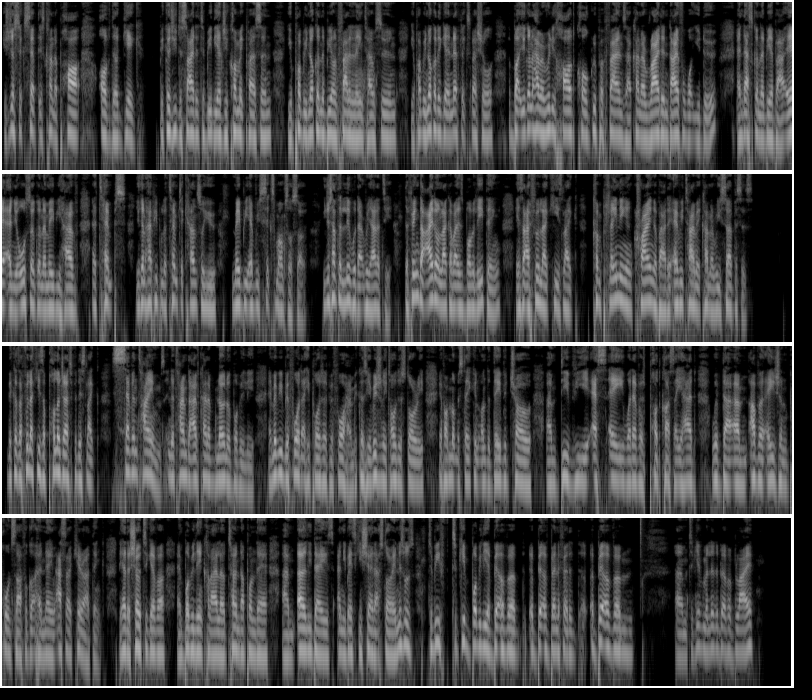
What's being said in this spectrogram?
You should just accept it's kind of part of the gig. Because you decided to be the edgy comic person, you're probably not going to be on Fallon anytime soon. You're probably not going to get a Netflix special, but you're going to have a really hardcore group of fans that kind of ride and die for what you do. And that's going to be about it. And you're also going to maybe have attempts. You're going to have people attempt to cancel you maybe every six months or so. You just have to live with that reality. The thing that I don't like about his Bobby Lee thing is that I feel like he's like complaining and crying about it every time it kind of resurfaces because I feel like he's apologized for this like seven times in the time that I've kind of known of Bobby Lee. And maybe before that, he apologized beforehand because he originally told his story, if I'm not mistaken, on the David Choe, um, DVDASA, whatever podcast that he had with that, um, other Asian porn star, I forgot her name, Asa Akira, I think. They had a show together and Bobby Lee and Khalyla turned up on their, um, early days and he basically shared that story. And this was to be, to give Bobby Lee a bit of a, a bit of benefit, a, a bit of, um, um, to give him a little bit of a bly.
